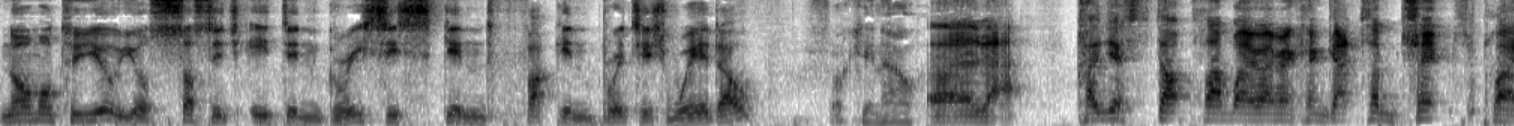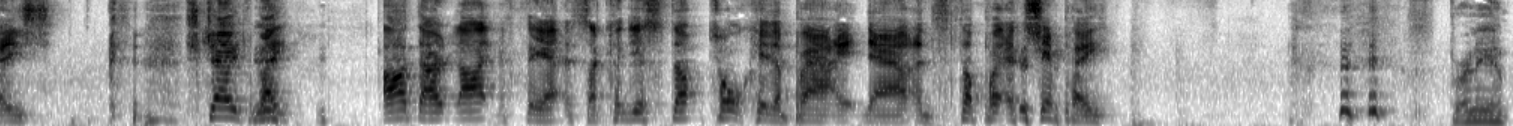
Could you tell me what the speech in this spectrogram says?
normal to you, you sausage-eating, greasy-skinned, fucking British weirdo? Fucking hell. Uh, Can you stop somewhere where we can get some chips, please? Excuse me. I don't like the theatre, so can you stop talking about it now and stop at a chippy? Brilliant.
